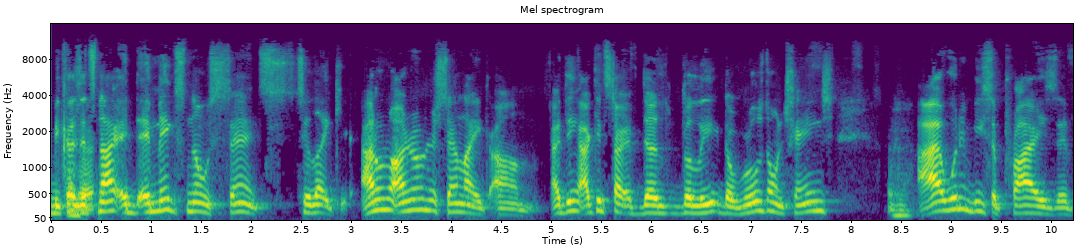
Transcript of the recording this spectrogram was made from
because mm-hmm. it's not it, it, makes no sense to like I don't know I don't understand like um I think I could start if the the league the rules don't change mm-hmm. I wouldn't be surprised if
